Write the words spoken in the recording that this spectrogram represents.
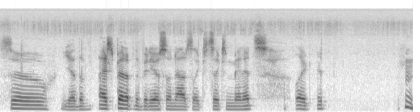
so yeah, the I sped up the video so now it's like six minutes. Like it, hmm,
